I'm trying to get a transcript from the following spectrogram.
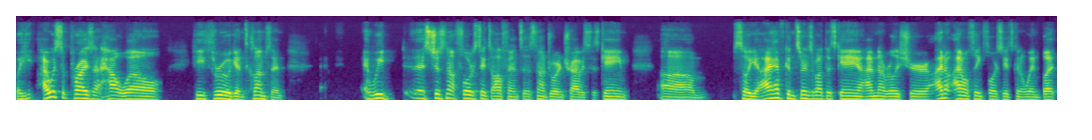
but he, I was surprised at how well he threw against Clemson. And we, it's just not Florida State's offense. It's not Jordan Travis's game. Um, so yeah, I have concerns about this game. I'm not really sure. I don't I don't think Florida State's going to win, but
